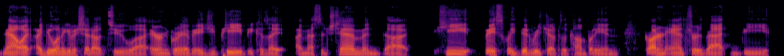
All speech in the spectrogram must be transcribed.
Now, I, I do want to give a shout out to uh, Aaron Grey of AGP because I, I messaged him and uh, he basically did reach out to the company and got an answer that the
